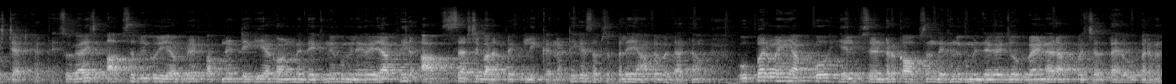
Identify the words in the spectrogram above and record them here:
स्टार्ट करते हैं। सो गाइज़ आप सभी को ये अपडेट अपने टिकी अकाउंट में देखने को मिलेगा या फिर आप सर्च बार पे क्लिक करना, ठीक है? सबसे पहले यहाँ पे बताता हूँ। ऊपर में ही आपको हेल्प सेंटर का ऑप्शन देखने को मिल जाएगा, जो बैनर आपका चलता है ऊपर में।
